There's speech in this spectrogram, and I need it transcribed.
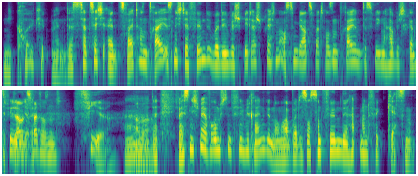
Nicole Kidman. Das ist tatsächlich ein 2003 ist nicht der Film, über den wir später sprechen, aus dem Jahr 2003 und deswegen habe ich ganz Ich viele. glaube 2004. Ah, aber da, ich weiß nicht mehr, warum ich den Film hier reingenommen habe, weil das ist auch so ein Film, den hat man vergessen.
